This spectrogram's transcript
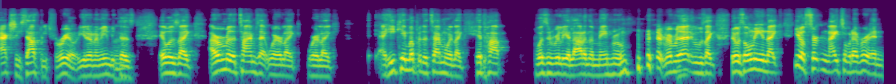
actually South Beach for real. You know what I mean? Mm-hmm. Because it was like I remember the times that where like where like uh, he came up at the time where like hip hop wasn't really allowed in the main room. remember that? It was like there was only in like you know certain nights or whatever, and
